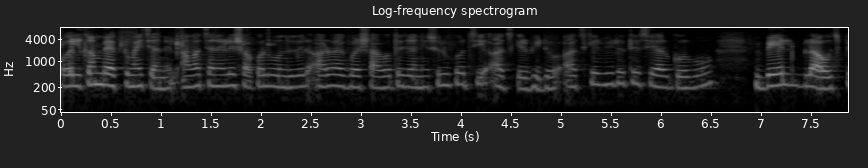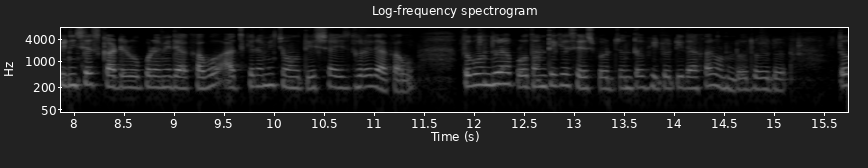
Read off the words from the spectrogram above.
Welcome back to my channel. আমার চ্যানেলে সকল বন্ধুদের আরও একবার স্বাগত জানিয়ে শুরু করছি আজকের ভিডিও। আজকের ভিডিওতে শেয়ার করব বেল্ট ব্লাউজ প্রিন্সেস কাটের উপর আমি দেখাবো। আজকের আমি চৌত্রিশ সাইজ ধরে দেখাবো। তো বন্ধুরা, প্রথম থেকে শেষ পর্যন্ত ভিডিওটি দেখার অনুরোধ রইল। তো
